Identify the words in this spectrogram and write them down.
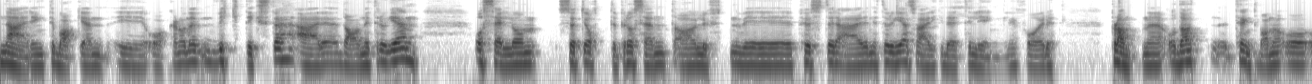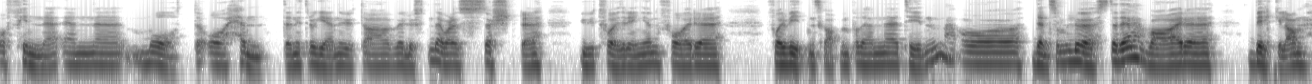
næring tilbake igjen i åkeren. Og Det viktigste er da nitrogen. Og selv om 78% av luften vi puster er nitrogen, så er ikke det tilgjengelig for plantene. Og da trengte man å, å finne en uh, måte å hente nitrogenet ut av luften. Det var den største utfordringen for, uh, for vitenskapen på den tiden. Og den som løste det, var Birkeland.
